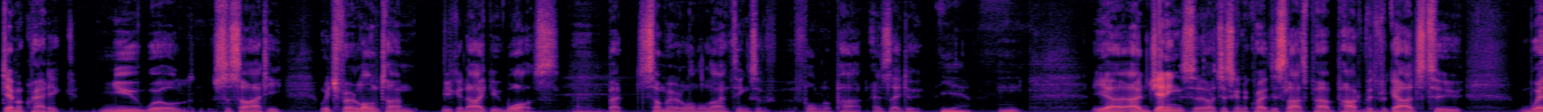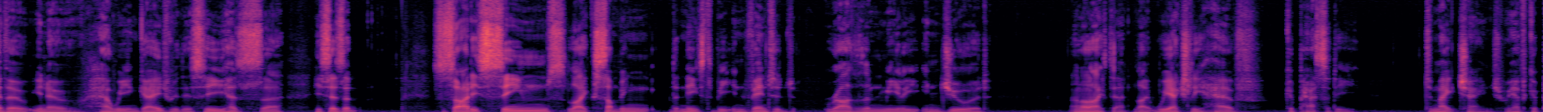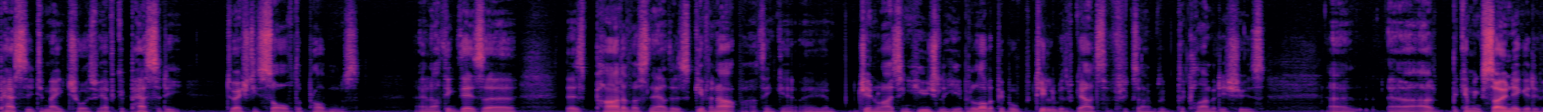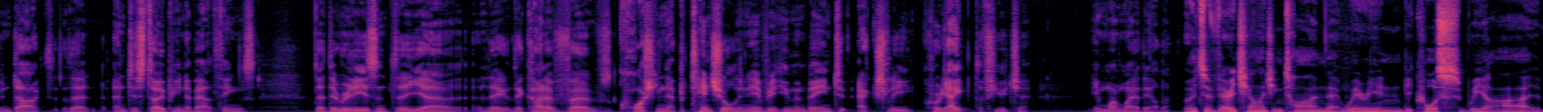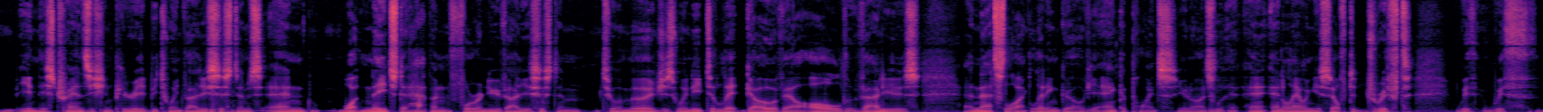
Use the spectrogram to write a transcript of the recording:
democratic, new world society, which for a long time you could argue was, um, but somewhere along the line things have fallen apart as they do. Yeah. Mm. Yeah, uh, Jennings. Uh, I was just going to quote this last part, part with regards to whether you know how we engage with this. He has uh, he says that society seems like something that needs to be invented rather than merely endured, and I like that. Like we actually have capacity to make change. We have capacity to make choice. We have capacity to actually solve the problems, and I think there's a there's part of us now that has given up. I think uh, I'm generalising hugely here, but a lot of people, particularly with regards to, for example, the climate issues, uh, uh, are becoming so negative and dark that and dystopian about things that there really isn't the uh, the, the kind of uh, quashing that potential in every human being to actually create the future in one way or the other. It's a very challenging time that we're in because we are in this transition period between value systems. And what needs to happen for a new value system to emerge is we need to let go of our old values and that's like letting go of your anchor points, you know, mm. and, and, allowing yourself to drift with with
